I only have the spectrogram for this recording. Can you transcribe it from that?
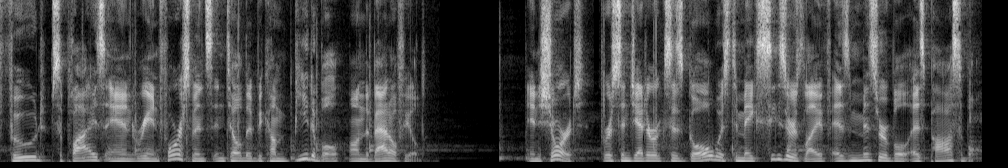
food, supplies, and reinforcements until they become beatable on the battlefield. In short, Vercingetorix's goal was to make Caesar's life as miserable as possible.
